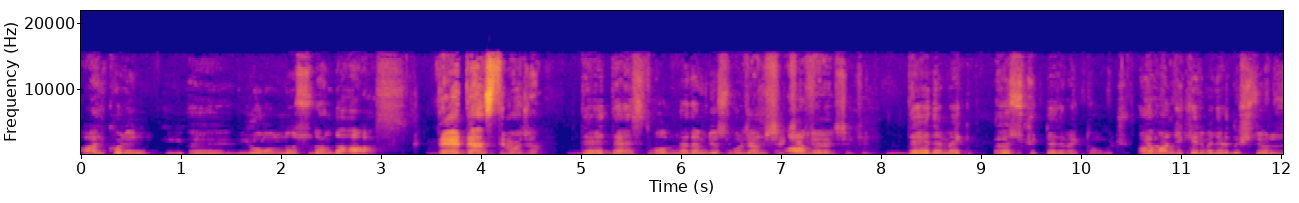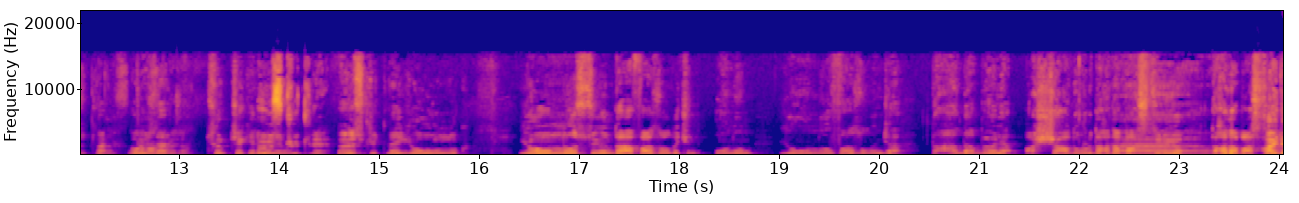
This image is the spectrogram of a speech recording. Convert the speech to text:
alkolün e, yoğunluğu sudan daha az. D density mi hocam? D dense, oğlum neden biliyorsun Hocam İngilizce? şekil Aferin. ya şekil. D demek öz kütle demek Tonguç. Anladım Yabancı hocam. kelimeleri dışlıyoruz lütfen. O Tamamdır yüzden hocam. Türkçe kelimeleri. Öz kütle. Öz kütle, yoğunluk. Yoğunluğu suyun daha fazla olduğu için onun yoğunluğu fazla olunca daha da böyle aşağı doğru daha da bastırıyor. Daha da bastırıyor. Haydi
